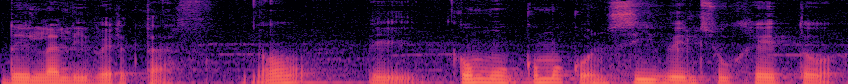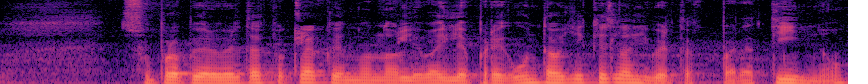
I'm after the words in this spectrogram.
de la libertad, ¿no? ¿cómo, ¿Cómo concibe el sujeto su propia libertad? Pues claro que no, no le va y le pregunta, oye, ¿qué es la libertad para ti, no?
